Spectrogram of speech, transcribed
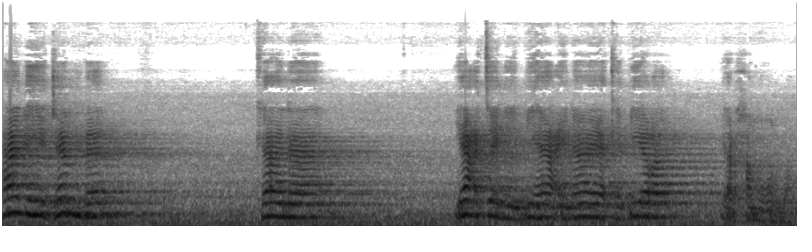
هذه جنبة كان يعتني بها عناية كبيرة يرحمه الله.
